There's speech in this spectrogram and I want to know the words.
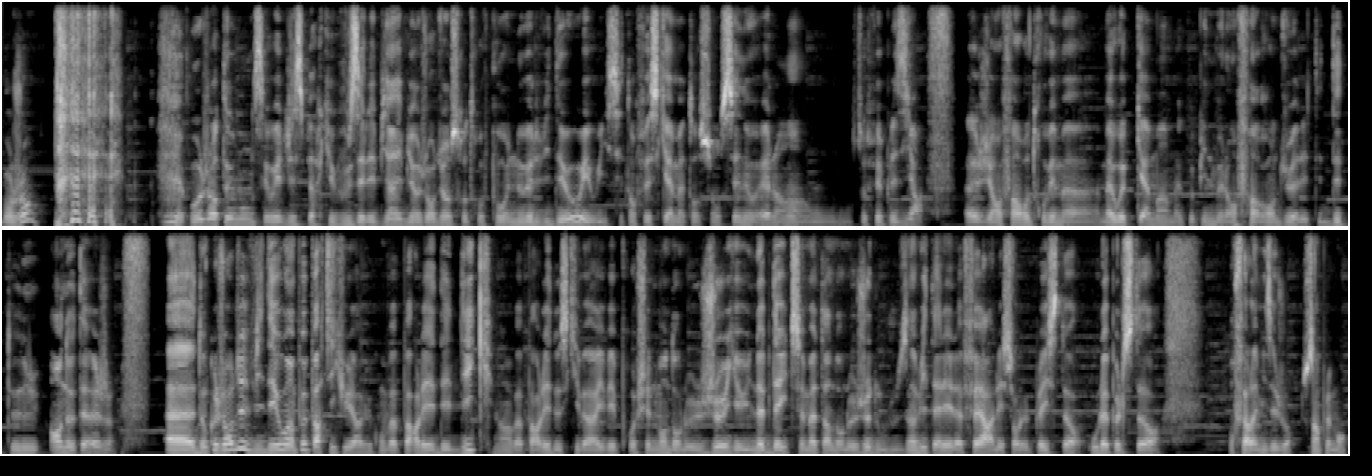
Bonjour Bonjour tout le monde, c'est Wade, j'espère que vous allez bien. Et bien aujourd'hui on se retrouve pour une nouvelle vidéo, et oui, c'est en facecam, attention, c'est Noël, hein, on se fait plaisir. Euh, j'ai enfin retrouvé ma, webcam, hein, ma copine me l'a enfin rendue, elle était détenue en otage. Euh, donc aujourd'hui, vidéo un peu particulière, vu qu'on va parler des leaks, hein, on va parler de ce qui va arriver prochainement dans le jeu. Il y a eu une update ce matin dans le jeu, donc je vous invite à aller la faire, aller sur le Play Store ou l'Apple Store pour faire la mise à jour, tout simplement.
